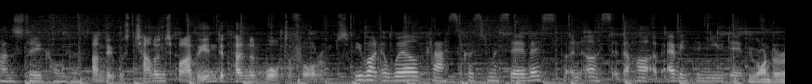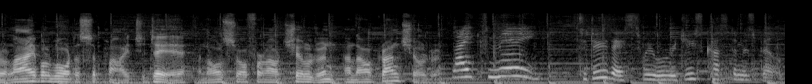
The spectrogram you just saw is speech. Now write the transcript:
and stakeholders. And it was challenged by the independent water forums. We want a world-class customer service, putting us at the heart of everything you do. We want a reliable water supply today and also for our children and our grandchildren. Like me. To do this, we will reduce customers' bills,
